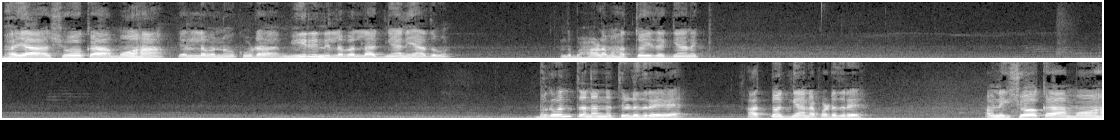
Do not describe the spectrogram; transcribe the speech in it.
ಭಯ, ಶೋಕ, ಮೋಹ ಎಲ್ಲವನ್ನು ಕೂಡ ಮೀರಿ ನಿಲ್ಲಬಲ್ಲ ಜ್ಞಾನಿಯಾದವನು ಒಂದು ಬಹಳ ಮಹತ್ವ ಇದೆ ಜ್ಞಾನಕ್ಕೆ. ಭಗವಂತನನ್ನು ತಿಳಿದ್ರೆ ಆತ್ಮಜ್ಞಾನ ಪಡೆದ್ರೆ ಅವನಿಗೆ ಶೋಕ, ಮೋಹ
